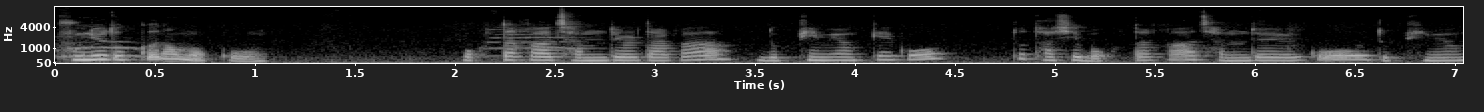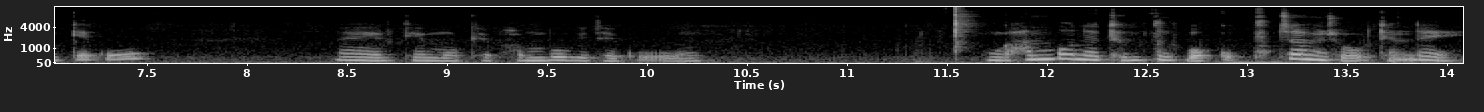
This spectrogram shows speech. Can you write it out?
분유도 끊어먹고 먹다가 잠들다가 눕히면 깨고 또 다시 먹다가 잠들고 눕히면 깨고. 네, 이렇게 뭐 이렇게 반복이 되고 뭔가 한 번에 듬뿍 먹고 푹 자면 좋을 텐데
